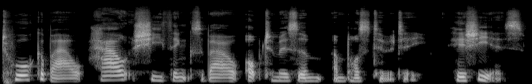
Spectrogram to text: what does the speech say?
talk about how she thinks about optimism and positivity. Here she is.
